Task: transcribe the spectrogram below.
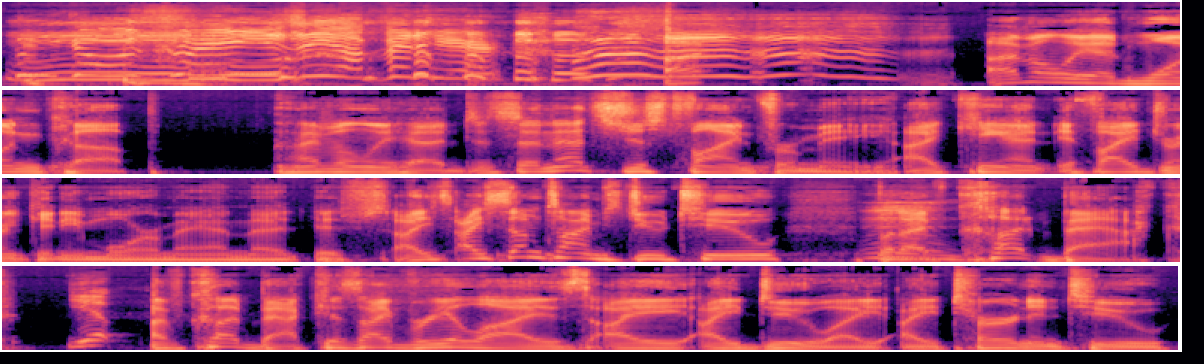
Going crazy up in here. I've only had one cup. I've only had, and that's just fine for me. I can't if I drink anymore, man. That if I, I sometimes do too, but I've cut back. Yep. I've cut back because I've realized I I do I I turn into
